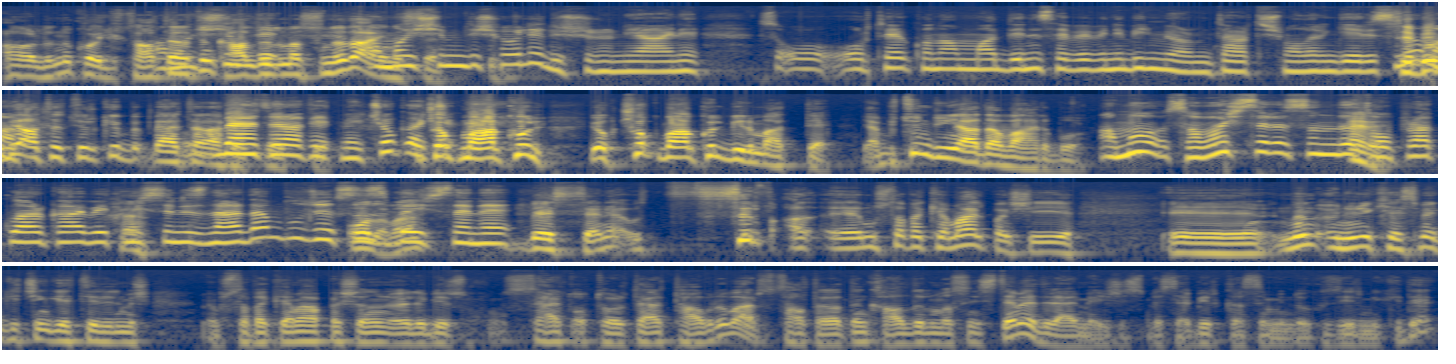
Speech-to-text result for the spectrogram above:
ağırlığını koydu. Saltanatın şimdi- kaldırılmasında da aynısı. Ama şimdi şöyle düşünün yani o ortaya konan maddenin sebebini bilmiyorum tartışmaların gerisini Sebebi ama Atatürk'ü bertaraf, Bertaraf etmekti. etmek, çok açık. Çok makul. Yok çok makul bir madde. Ya bütün dünyada var bu. ama savaş sırasında Evet. topraklar kaybetmişsiniz. Nereden bulacaksınız beş sene? Beş sene. Sırf e, Mustafa Kemal Paşa'yı e, nın önünü kesmek için getirilmiş. Mustafa Kemal Paşa'nın öyle bir sert otoriter tavrı var. Saltanatın kaldırılmasını istemediler meclis. Mesela 1 Kasım 1922'de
